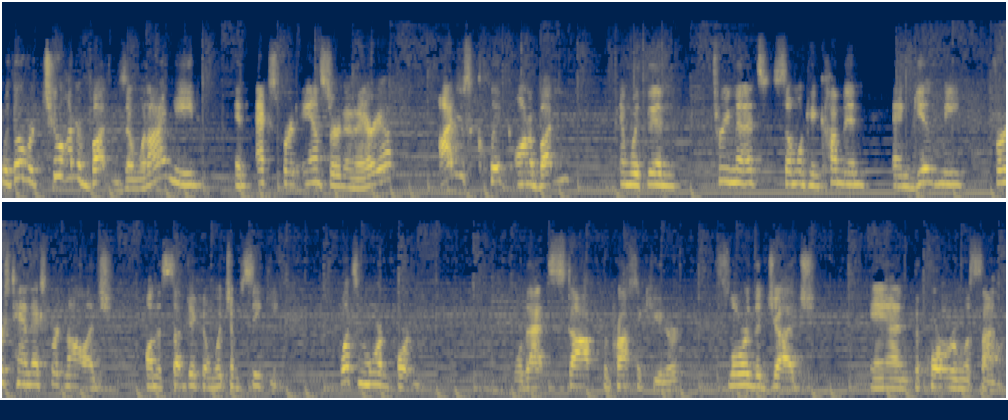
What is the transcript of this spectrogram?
with over 200 buttons, and when I need an expert answer in an area, I just click on a button, and within three minutes, someone can come in and give me firsthand expert knowledge on the subject on which I'm seeking. What's more important? Well, that stopped the prosecutor, floored the judge, and the courtroom was silent.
